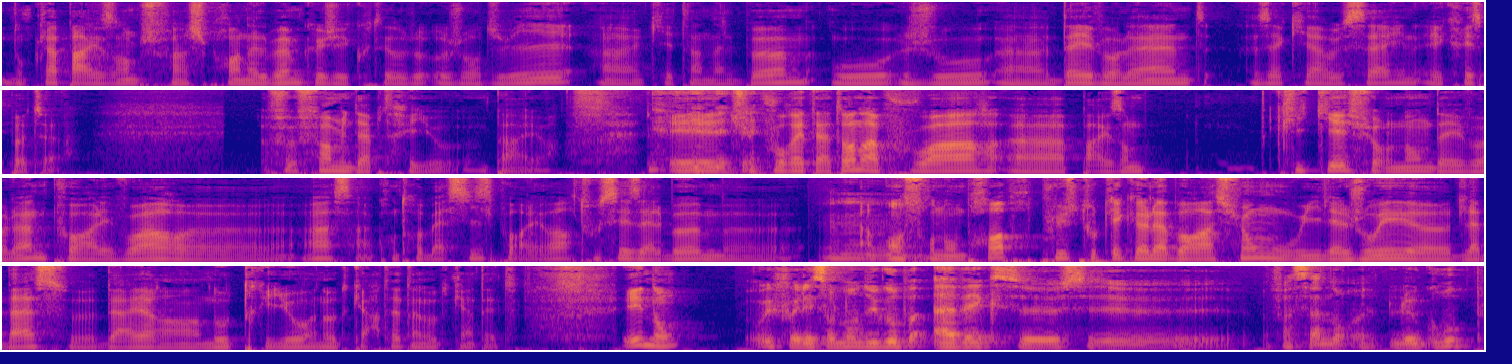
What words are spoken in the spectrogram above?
donc là, par exemple, je, je prends un album que j'ai écouté aujourd'hui, qui est un album où joue euh, Dave Holland, Zakir Hussain et Chris Potter. Formidable trio, par ailleurs. Et tu pourrais t'attendre à pouvoir, euh, par exemple, cliquer sur le nom de Dave Holland pour aller voir, ah, c'est un contrebassiste, pour aller voir tous ses albums mmh. en son nom propre, plus toutes les collaborations où il a joué de la basse derrière un autre trio, un autre quartet, un autre quintet. Et non, oui, il faut aller sur le nom du groupe avec ce. Enfin, ça, le groupe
